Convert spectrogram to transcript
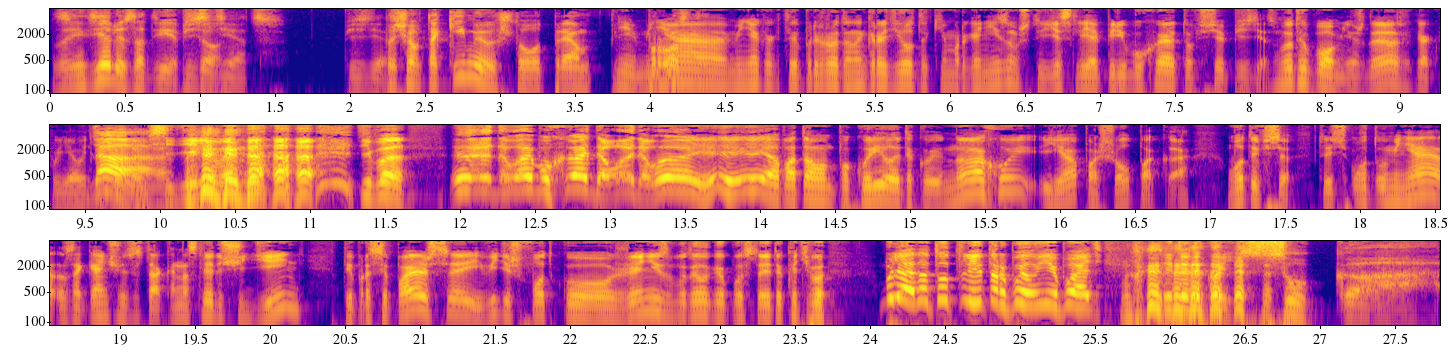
За неделю, за две, все. Пиздец. Пиздец. Причем такими, что вот прям Не, меня, просто. меня как-то природа наградила таким организмом, что если я перебухаю, то все пиздец. Ну ты помнишь, да, как я у тебя Да. там сидели, типа, «Э, давай бухать, давай, давай, э, э», а потом он покурил и такой, нахуй, я пошел пока. Вот и все. То есть вот у меня заканчивается так, а на следующий день ты просыпаешься и видишь фотку Жени с бутылкой пустой, такой типа, бля, да тут литр был, ебать. И ты такой, сука.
